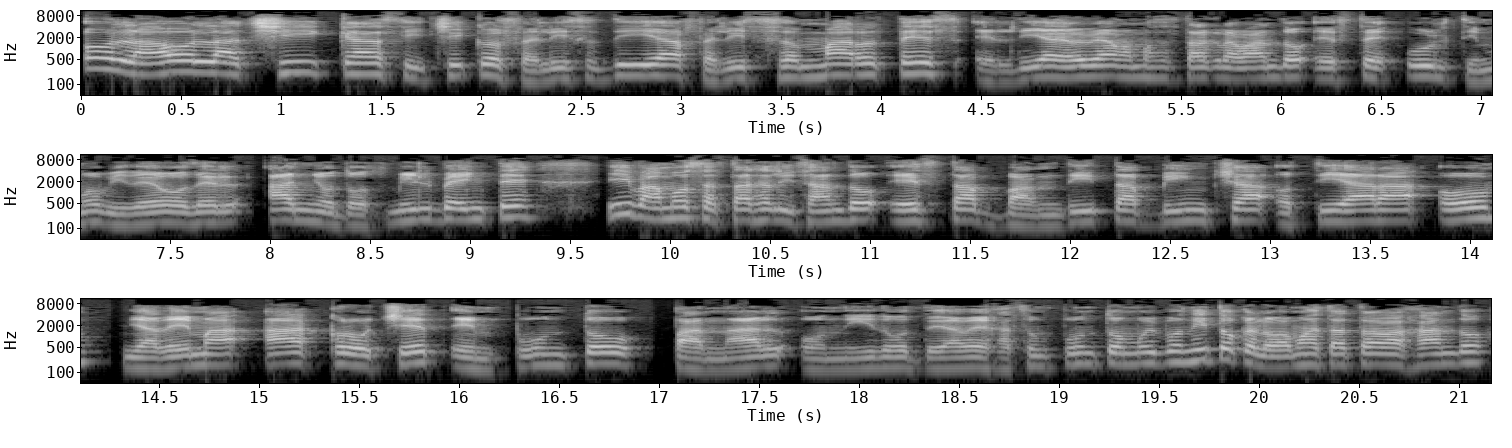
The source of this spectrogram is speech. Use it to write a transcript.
Hola, hola chicas y chicos, feliz día, feliz martes. El día de hoy vamos a estar grabando este último video del año 2020 y vamos a estar realizando esta bandita, pincha o tiara o diadema a crochet en punto panal o nido de abejas. Un punto muy bonito que lo vamos a estar trabajando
